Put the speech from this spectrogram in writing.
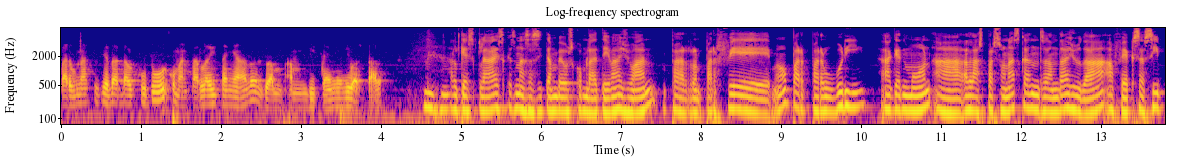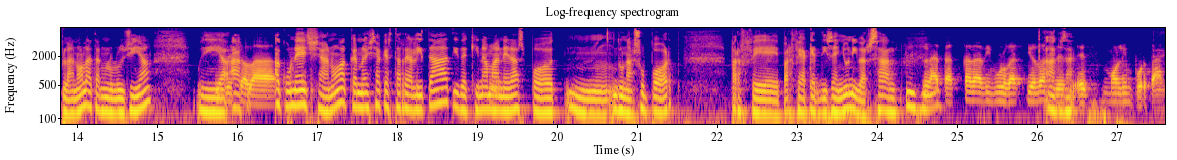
per una societat del futur, començar-la a dissenyar doncs, amb, amb disseny universal. -hmm. El que és clar és que es necessiten veus com la teva, Joan, per, per fer, no? per, per obrir aquest món a, a les persones que ens han d'ajudar a fer accessible no? la tecnologia, vull dir, a, a, a conèixer, no? a conèixer aquesta realitat i de quina manera es pot mm, donar suport per fer, per fer aquest disseny universal. Uh -huh. La tasca de divulgació doncs, és, és molt important.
